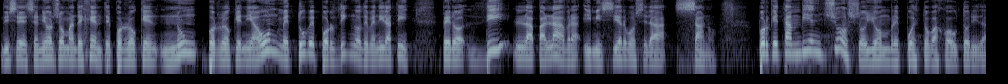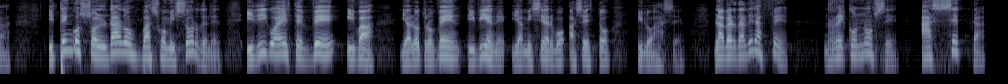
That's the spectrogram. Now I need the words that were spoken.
dice, Señor, yo mandé gente, por lo, que por lo que ni aún me tuve por digno de venir a ti, pero di la palabra y mi siervo será sano. Porque también yo soy hombre puesto bajo autoridad y tengo soldados bajo mis órdenes. Y digo a este, ve y va, y al otro, ven y viene, y a mi siervo, hace esto y lo hace. La verdadera fe reconoce, acepta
